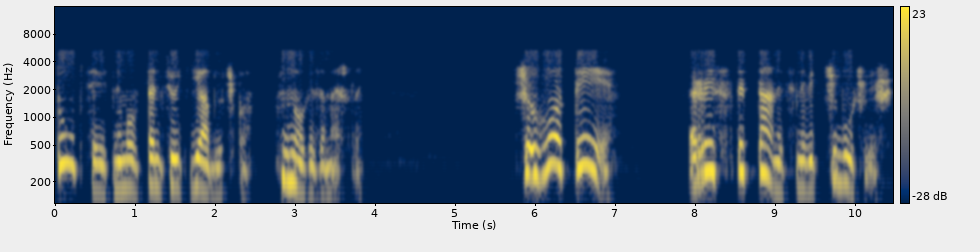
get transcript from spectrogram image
тупцяють, немов танцюють яблучко, ноги замерзли. Чого ти, ристи танець не відчебучуєш?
